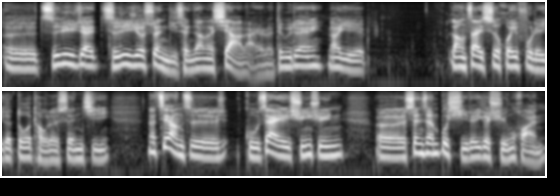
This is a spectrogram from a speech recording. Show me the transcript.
呃，殖率在殖率就顺理成章的下来了，对不对？那也。让债市恢复了一个多头的生机，那这样子股债循循呃生生不息的一个循环，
